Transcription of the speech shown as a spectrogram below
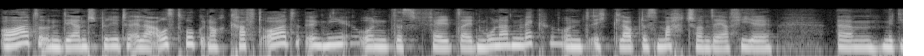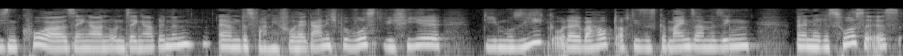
Ort und deren spiritueller Ausdruck und auch Kraftort irgendwie. Und das fällt seit Monaten weg. Und ich glaube, das macht schon sehr viel ähm, mit diesen Chorsängern und Sängerinnen. Ähm, das war mir vorher gar nicht bewusst, wie viel die Musik oder überhaupt auch dieses gemeinsame Singen äh, eine Ressource ist,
